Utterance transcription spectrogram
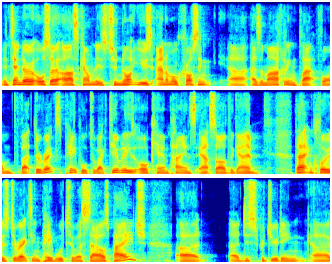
Nintendo also asked companies to not use Animal Crossing uh, as a marketing platform that directs people to activities or campaigns outside of the game. That includes directing people to a sales page, uh, uh, distributing uh,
